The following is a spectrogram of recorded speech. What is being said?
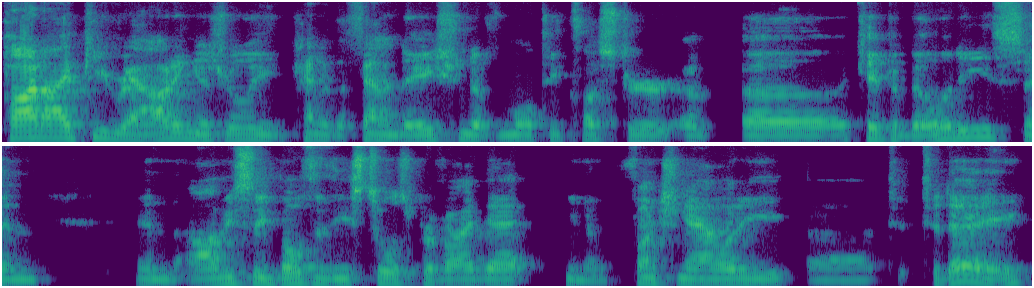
pod IP routing is really kind of the foundation of multi-cluster uh, capabilities. And, and obviously both of these tools provide that, you know, functionality uh, today.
